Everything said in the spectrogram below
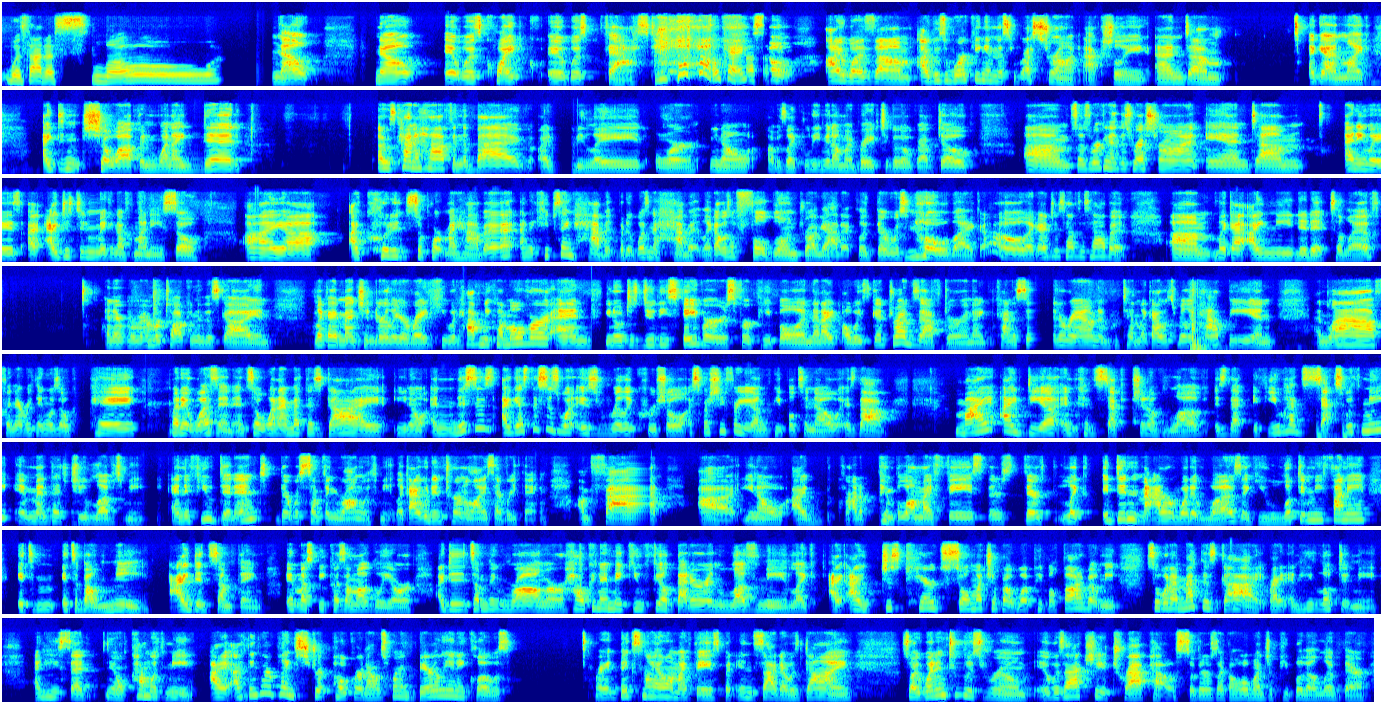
Was that a slow? No, no. It was quite. It was fast. okay. so I was um I was working in this restaurant actually, and um again like I didn't show up. And when I did, I was kind of half in the bag. I'd be late, or, you know, I was like leaving on my break to go grab dope. Um, so I was working at this restaurant, and um, anyways, I, I just didn't make enough money. So I, uh, I couldn't support my habit. And I keep saying habit, but it wasn't a habit. Like I was a full blown drug addict. Like there was no like, oh, like I just have this habit. Um, like I, I needed it to live. And I remember talking to this guy and like I mentioned earlier, right? He would have me come over and, you know, just do these favors for people. And then I'd always get drugs after. And I'd kind of sit around and pretend like I was really happy and and laugh and everything was okay. But it wasn't. And so when I met this guy, you know, and this is, I guess this is what is really crucial, especially for young people to know, is that my idea and conception of love is that if you had sex with me, it meant that you loved me. And if you didn't, there was something wrong with me. Like I would internalize everything. I'm fat. Uh, you know, I got a pimple on my face. There's there's like it didn't matter what it was. Like you looked at me funny. It's it's about me. I did something. It must be because I'm ugly or I did something wrong or how can I make you feel better and love me? Like I, I just cared so much about what people thought about me. So when I met this guy, right, and he looked at me and he said, you know, come with me. I, I think we were playing strip poker and I was wearing barely any clothes, right? Big smile on my face, but inside I was dying. So I went into his room. It was actually a trap house. So there's like a whole bunch of people that live there.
